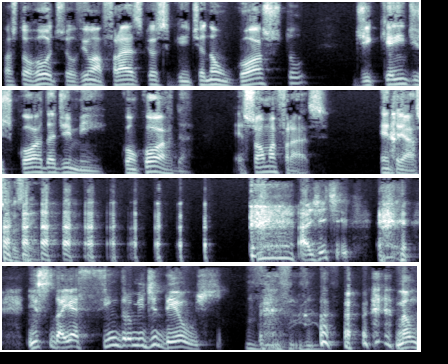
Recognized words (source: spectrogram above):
Pastor Rhodes, eu ouvi uma frase que é o seguinte: eu não gosto de quem discorda de mim. Concorda? É só uma frase. Entre aspas aí. A gente. Isso daí é síndrome de Deus. Não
